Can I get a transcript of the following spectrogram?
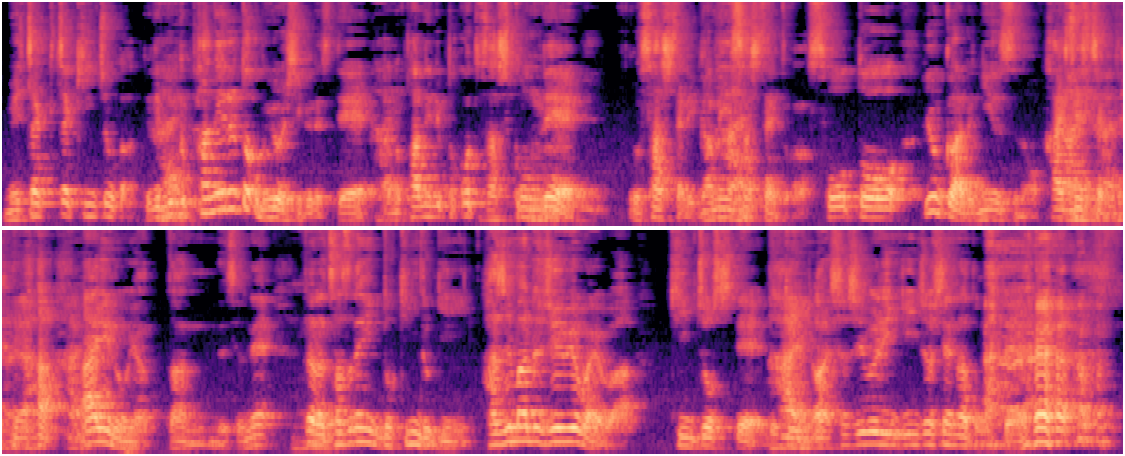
めちゃくちゃ緊張感。あって、で、はい。僕パネルとかも用意してくれてて、はい。あの、パネルポコッと差し込んで、刺したり、画面刺したりとか、相当、よくあるニュースの解説者みたいな、ああいうのをやったんですよね。うんただ、さすがにドキンドキン、始まる10秒前は緊張して、はいあ、久しぶりに緊張してんなと思って。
